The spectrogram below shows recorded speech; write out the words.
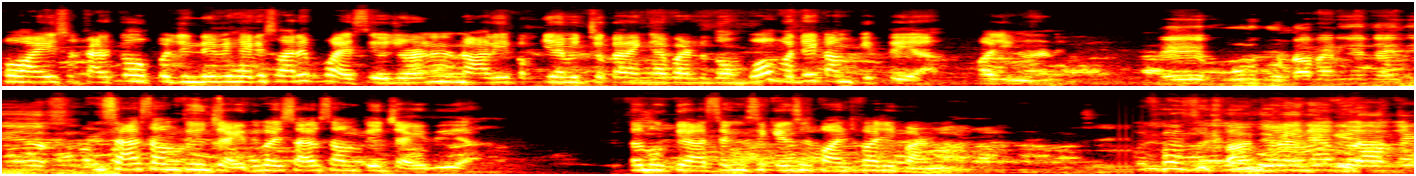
ਪਵਾਈ ਸੜਕਾਂ ਉੱਪਰ ਜਿੰਨੇ ਵੀ ਹੈਗੇ ਸਾਰੇ ਪਵਾਏ ਸੀ ਉਹ ਜਿਹੜਾ ਨਾਲੀ ਪੱਕੀਆਂ ਵਿੱਚੋਂ ਕਰਾਈਆਂ ਪਿੰਡ ਤੋਂ। ਬਹੁਤ ਵਧੀਆ ਕੰਮ ਕੀਤੇ ਆ ਭਾਜੀ ਉਹਨਾਂ ਨੇ ਤੇ ਹੁਣ ਵੋਟਾਂ ਪੈਣੀਆਂ ਚਾਹੀਦੀਆਂ ਜਾਂ ਸਾਰਾ ਸੰਮਤੀ ਨੂੰ ਚਾਹੀਦੀ ਭਾਈ ਸਾਰਾ ਸੰਮਤੀ ਨੂੰ ਚਾਹੀਦੀ ਆ। ਤਾਂ ਮੁਖਤਿਆਰ ਸਿੰਘ ਸੀ ਕਹਿੰਦੇ ਸਰਪੰਚ ਭਾਜੀ ਬਣਨਾ। ਹਾਂਜੀ ਭੈਣ ਜੀ ਕੀ ਨਾਮ ਜੀ?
